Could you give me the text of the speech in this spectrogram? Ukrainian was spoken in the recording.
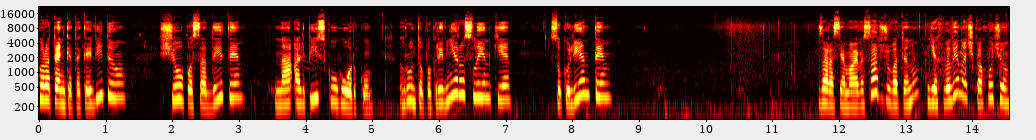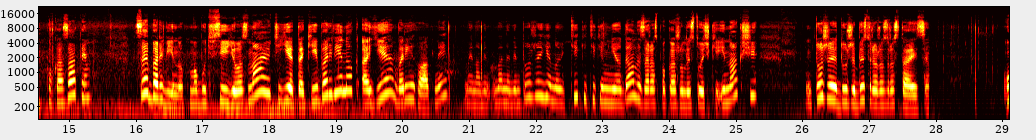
Коротеньке таке відео, що посадити на Альпійську горку. Грунтопокривні рослинки, сукуленти. Зараз я маю висаджувати. Ну, є хвилиночка, хочу показати. Це барвінок. Мабуть, всі його знають. Є такий барвінок, а є варігатний. У мене він, в мене він теж є, але тільки-тільки мені його дали. Зараз покажу листочки інакші. Теж дуже швидко розростається.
